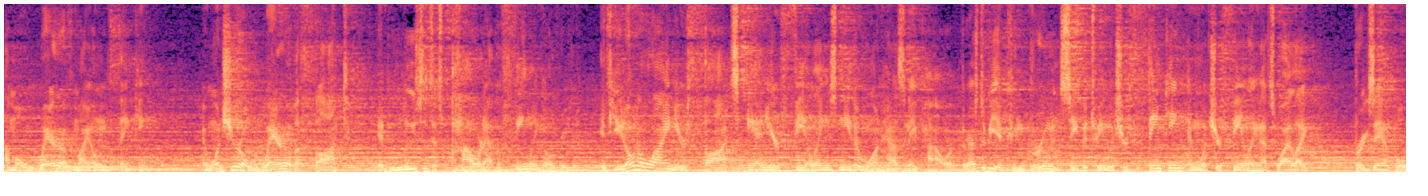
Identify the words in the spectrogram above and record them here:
I'm aware of my own thinking. And once you're aware of a thought, it loses its power to have a feeling over you. If you don't align your thoughts and your feelings, neither one has any power. There has to be a congruency between what you're thinking and what you're feeling. That's why, like, for example,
